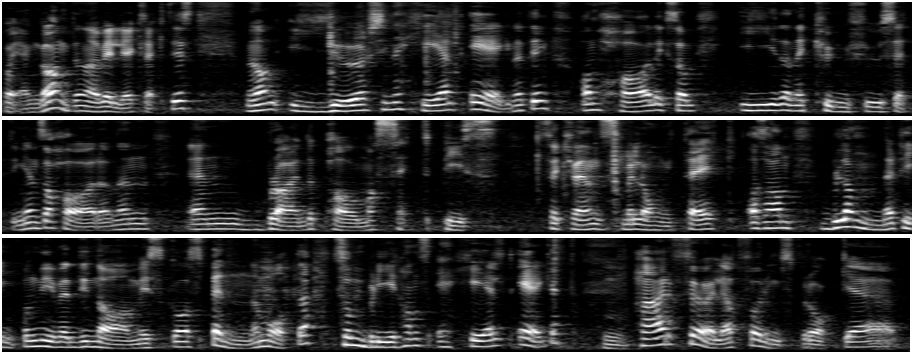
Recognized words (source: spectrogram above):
på en gang. Den er veldig eklektisk. Men han gjør sine helt egne ting. Han har liksom I denne kung fu-settingen så har han en, en Brian De Palma setpiece sekvens med long take. Altså Han blander ting på en mye mer dynamisk og spennende måte, som blir hans helt eget. Her føler jeg at formspråket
